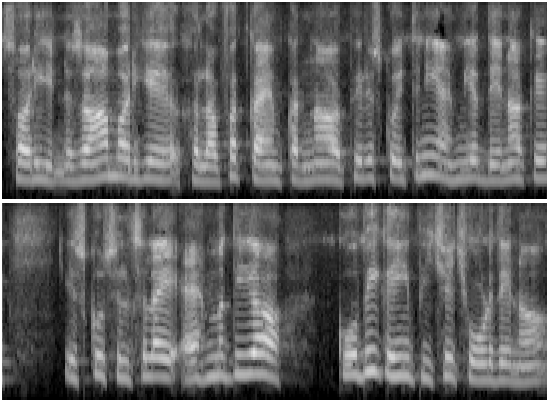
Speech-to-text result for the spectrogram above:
सॉरी, निज़ाम और ये खिलाफत कायम करना और फिर इसको इतनी अहमियत देना कि इसको सिलसिला अहमदिया को भी कहीं पीछे छोड़ देना,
